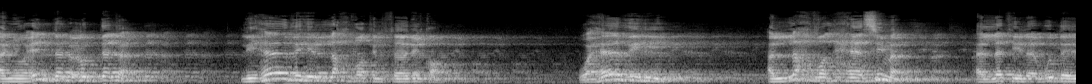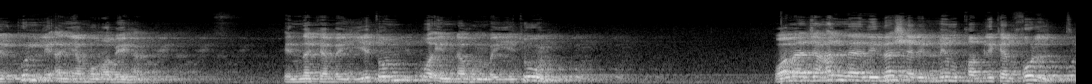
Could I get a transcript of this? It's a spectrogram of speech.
أن يعد العدة لهذه اللحظة الفارقة وهذه اللحظة الحاسمة التي لابد للكل أن يمر بها. إنك ميت وإنهم ميتون. وما جعلنا لبشر من قبلك الخلد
